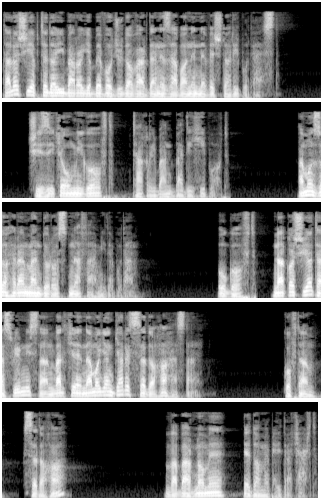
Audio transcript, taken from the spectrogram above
تلاشی ابتدایی برای به وجود آوردن زبان نوشتاری بوده است. چیزی که او می گفت تقریبا بدیهی بود. اما ظاهرا من درست نفهمیده بودم. او گفت نقاشی ها تصویر نیستند بلکه نمایانگر صداها هستند. گفتم صداها؟ و برنامه ادامه پیدا کرد.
